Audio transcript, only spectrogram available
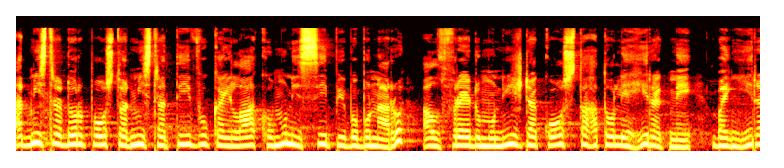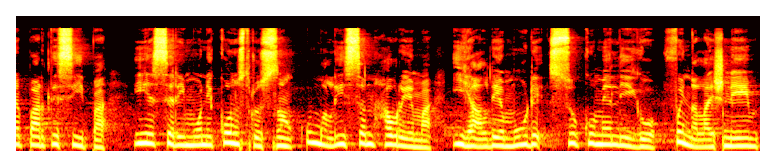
Administrador posto administrativo Cailaco, município Bobonaro, Alfredo Muniz da Costa Hatole Hiragne, Banheira participa e a cerimônia construção uma lição Haurema e a aldeia mude Sucumeligo foi na Laisne.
